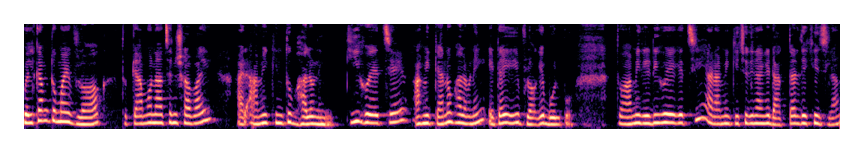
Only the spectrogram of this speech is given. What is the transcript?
ওয়েলকাম টু মাই ভ্লগ তো কেমন আছেন সবাই? আর আমি কিন্তু ভালো নেই। কি হয়েছে? আমি কেন ভালো নেই? এটাই এই ভ্লগে বলব। তো আমি রেডি হয়ে গেছি আর আমি কিছুদিন আগে ডাক্তার দেখিয়েছিলাম।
